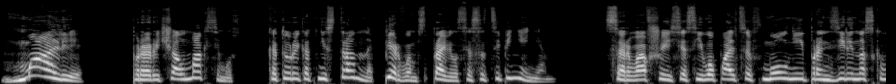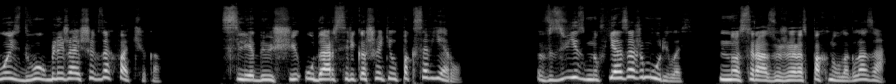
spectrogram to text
«Мали!» — прорычал Максимус, который, как ни странно, первым справился с оцепенением. Сорвавшиеся с его пальцев молнии пронзили насквозь двух ближайших захватчиков. Следующий удар срикошетил по Ксавьеру. Взвизгнув, я зажмурилась, но сразу же распахнула глаза.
